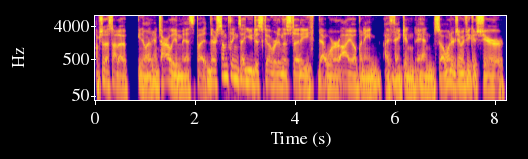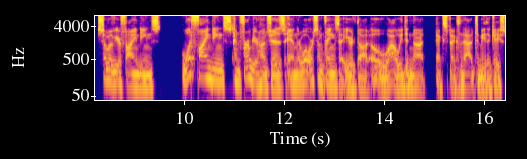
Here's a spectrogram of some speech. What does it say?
I'm sure that's not a, you know, entirely a myth, but there's some things that you discovered in the study that were eye opening, I think. And, and so I wonder, Jim, if you could share some of your findings. What findings confirmed your hunches? And then what were some things that you thought, oh, wow, we did not expect that to be the case?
